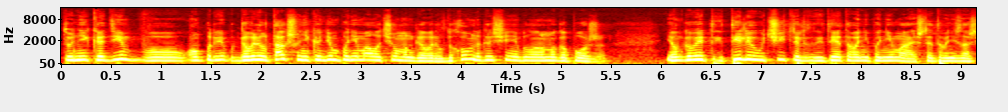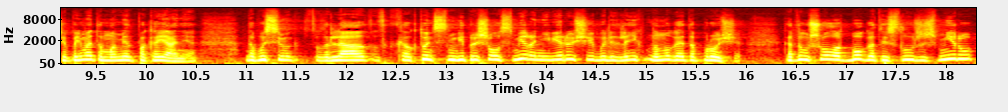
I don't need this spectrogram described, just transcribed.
то Никодим, он говорил так, что Никодим понимал, о чем он говорил. Духовное крещение было намного позже. И он говорит, ты ли учитель, и ты этого не понимаешь, ты этого не знаешь. Я понимаю, это момент покаяния. Допустим, для кто-нибудь пришел с мира, неверующие были, для них намного это проще. Когда ты ушел от Бога, ты служишь миру,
